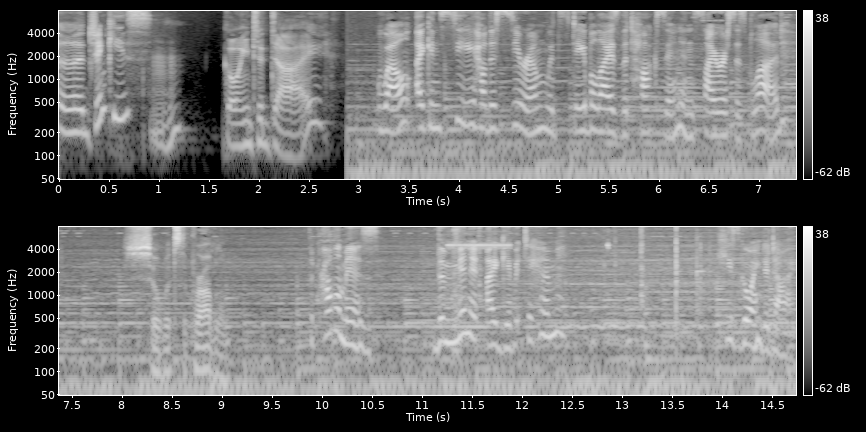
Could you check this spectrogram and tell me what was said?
Uh, Jinkies. Going to die? Well, I can see how this serum would stabilize the toxin in Cyrus's blood. So what's the problem? The problem is, the minute I give it to him, he's going to die.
